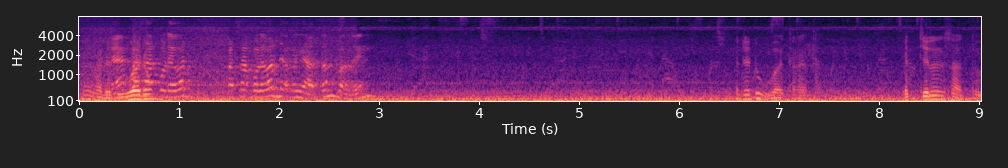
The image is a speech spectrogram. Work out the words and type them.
Eh, ada eh, dua pas dong. aku lewat pas aku lewat nggak kelihatan paling Ada dua ternyata. Kecil satu.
